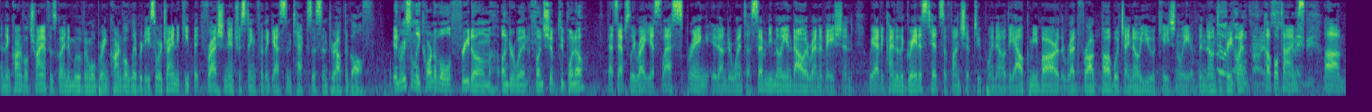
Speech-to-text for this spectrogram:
and then Carnival Triumph is going to move and we'll bring Carnival Liberty. So we're trying to keep it fresh and interesting for the guests in Texas and throughout the Gulf. And recently, Carnival Freedom underwent Funship 2.0. That's absolutely right. Yes, last spring it underwent a $70 million renovation. We added kind of the greatest hits of Funship 2.0 the Alchemy Bar, the Red Frog Pub, which I know you occasionally have been known to A frequent. times, couple times. Um,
